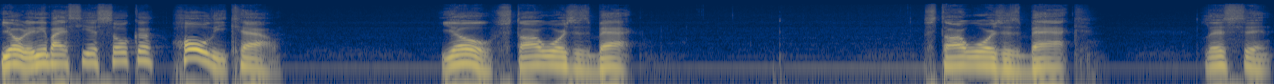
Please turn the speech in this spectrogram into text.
Yo, did anybody see Ahsoka? Holy cow. Yo, Star Wars is back. Star Wars is back. Listen,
